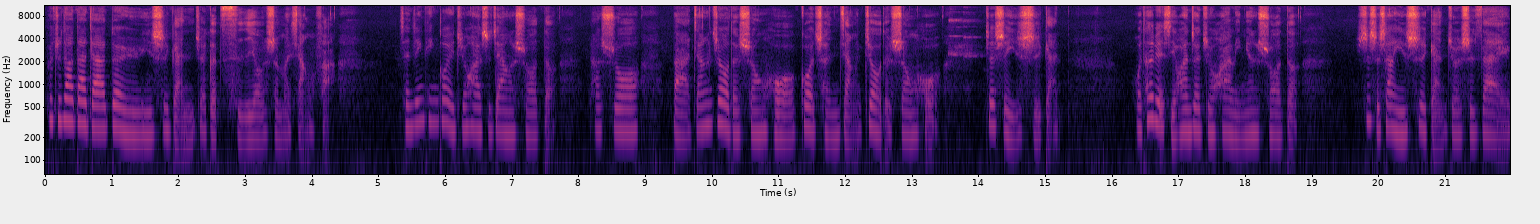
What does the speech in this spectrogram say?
不知道大家对于仪式感这个词有什么想法？曾经听过一句话是这样说的：“他说，把将就的生活过成讲究的生活，这是仪式感。”我特别喜欢这句话里面说的。事实上，仪式感就是在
